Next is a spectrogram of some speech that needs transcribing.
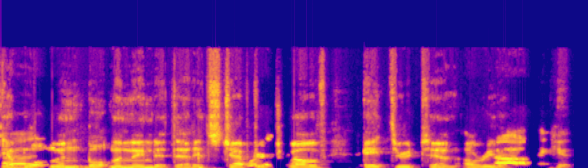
yeah, uh, Bultmann Bultmann named it that. It's chapter twelve 8 through 10. I'll read it. Ah, thank you.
